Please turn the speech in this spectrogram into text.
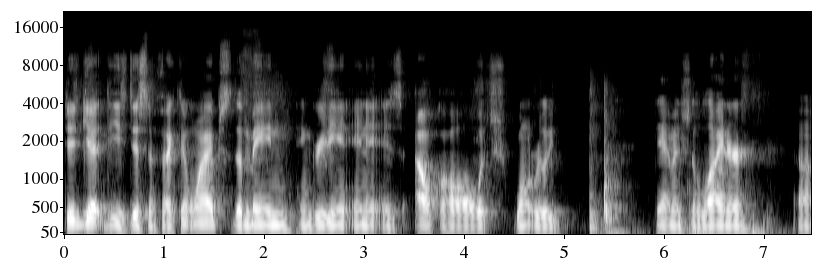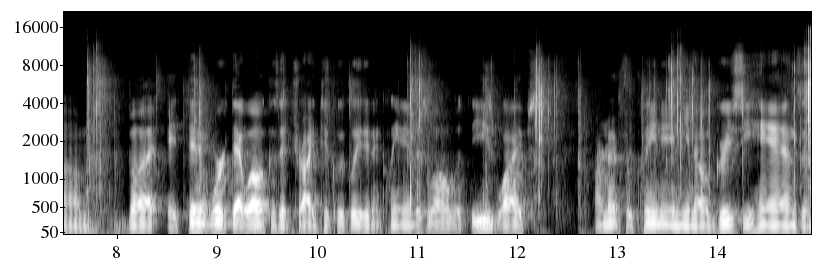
did get these disinfectant wipes. The main ingredient in it is alcohol, which won't really damage the liner. Um, but it didn't work that well because it dried too quickly, didn't clean it as well. But these wipes are meant for cleaning, you know, greasy hands and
